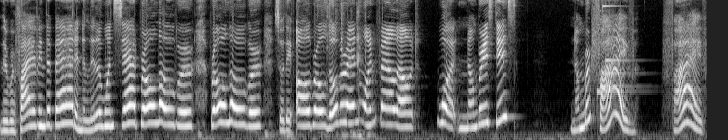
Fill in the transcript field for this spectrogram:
There were five in the bed, and the little one said, Roll over, roll over. So they all rolled over, and one fell out. What number is this? Number five. Five.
